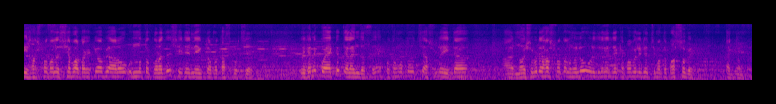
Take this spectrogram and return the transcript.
এই হাসপাতালের সেবাটাকে কীভাবে আরও উন্নত করা যায় সেটা নিয়ে একটু আমরা কাজ করছি আর কি। এখানে কয়েকটা চ্যালেঞ্জ আছে। প্রথমত হচ্ছে আসলে এটা নয়শো বেডের হাসপাতাল হলেও অরিজিনাল এটার ক্যাপাবিলিটি হচ্ছে মাত্র পাঁচশো বেড, এক নম্বর।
